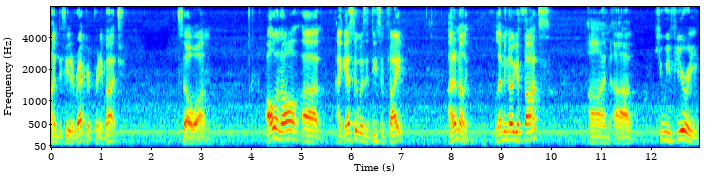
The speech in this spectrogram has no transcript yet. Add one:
undefeated record pretty much. So, um, all in all, uh, I guess it was a decent fight. I don't know. Let me know your thoughts on uh, Hughie Fury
